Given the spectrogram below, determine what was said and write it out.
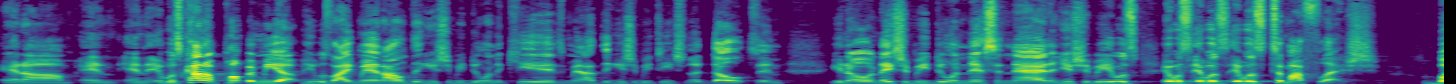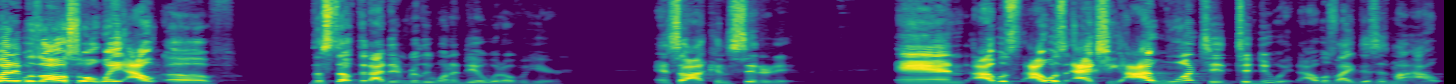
And um and and it was kind of pumping me up. He was like, "Man, I don't think you should be doing the kids. Man, I think you should be teaching adults, and you know, and they should be doing this and that, and you should be." It was it was it was it was to my flesh, but it was also a way out of the stuff that I didn't really want to deal with over here, and so I considered it, and I was I was actually I wanted to do it. I was like, "This is my out.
